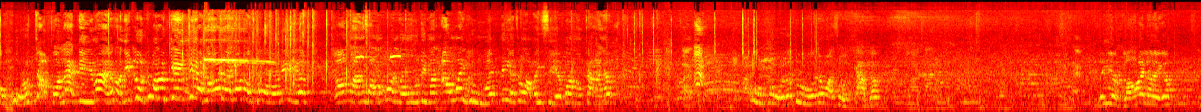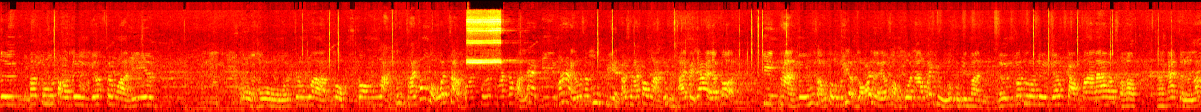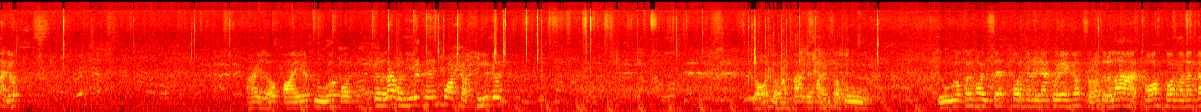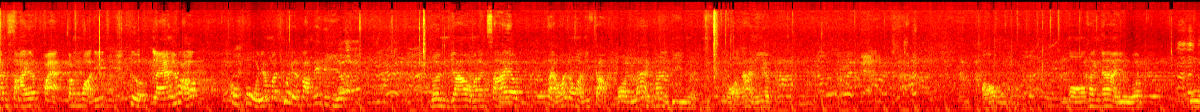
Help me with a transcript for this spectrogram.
โอ้โหแล้วจับบอลแรกดีมากครับตอนนี้หลุดขึ้นมาแล้วยิงเรียบร้อยเลยครับโอ้โหนี่ครับกองหลังสองคนของอูติมันเอาไม่อยู่ครับนี่ครับจังหวะไปเสียบอลตรงกลางครับโอ้โหแล้วดูจังหวะสวนกลับครับเรียบร้อยเลยครับหนึ่งประตูต่อหนึ่งครับจังหวะนี้ครับ โอ้โหจังหวะหลบกองหลังสุดท้ายต้องบอกว่าจับบอลเฟิร์สทัชจังหวะแรกดีมากแล้วก็ผู้เปลี่ยนเอาชนะกองหลังสุดท้ายไปได้ แล้วก็ยิงผ่านมือผู้สาประตูเรียบร้อยเลยครับสองคนเอาไม่อยู่ครับอุติมันหนึ่งประตูต่อหนึ่งครับกลับมาแล้วครับสำหรับทางด้านเจริญราชครับไอ้แล้วไปครับดูครับอลเจริญราวันนี้เน้นบอลกับพื้นครับย้อนกลับมาสร้างกันใหม่ผู้สาประตู ดูแล้วค่อยๆเซตบอลกันในแดนตัวเองครับสำหรับเซเรล่าคอสบอลมาทางด้านซ้ายแล้วแปะจังหวะนี้เกือบแรงหรือเปล่าครับโอ้โหยังมาช่วยกันบังได้ดีครับเบิร์นยาวมาทางซ้ายครับแต่ว่าจังหวะนี้จับบอลแรกไม่ดีเลยก่อนหน้านี้ครับออฟมองข้างหน้าอยู่ครับดู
